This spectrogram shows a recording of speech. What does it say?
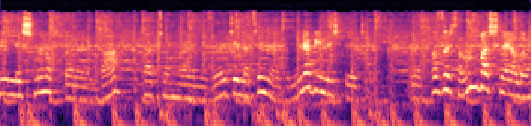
birleşme noktalarından kartonlarımızı jelatin yardımıyla birleştireceğiz. Evet, hazırsanız başlayalım.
